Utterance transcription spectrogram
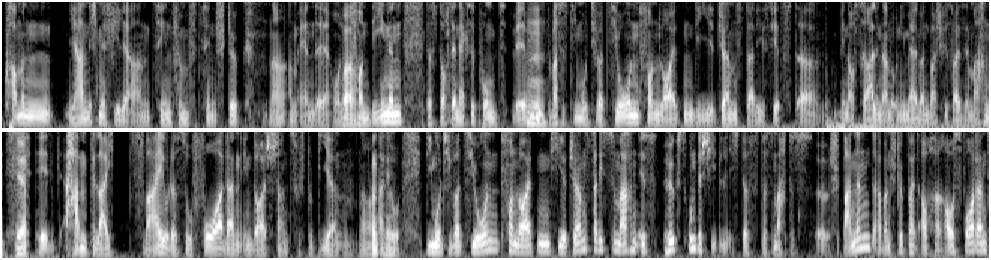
kommen ja nicht mehr viele an, 10, 15 Stück ne, am Ende. Und wow. von denen, das ist doch der nächste Punkt, ähm, mhm. was ist die Motivation von Leuten, die German Studies jetzt äh, in Australien an der Uni Melbourne beispielsweise machen, ja. äh, haben vielleicht zwei oder so vor, dann in Deutschland zu studieren. Ne? Okay. Also die Motivation von Leuten, hier German Studies zu machen, ist höchst unterschiedlich. Das, das macht es äh, spannend, aber ein Stück weit auch herausfordernd.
